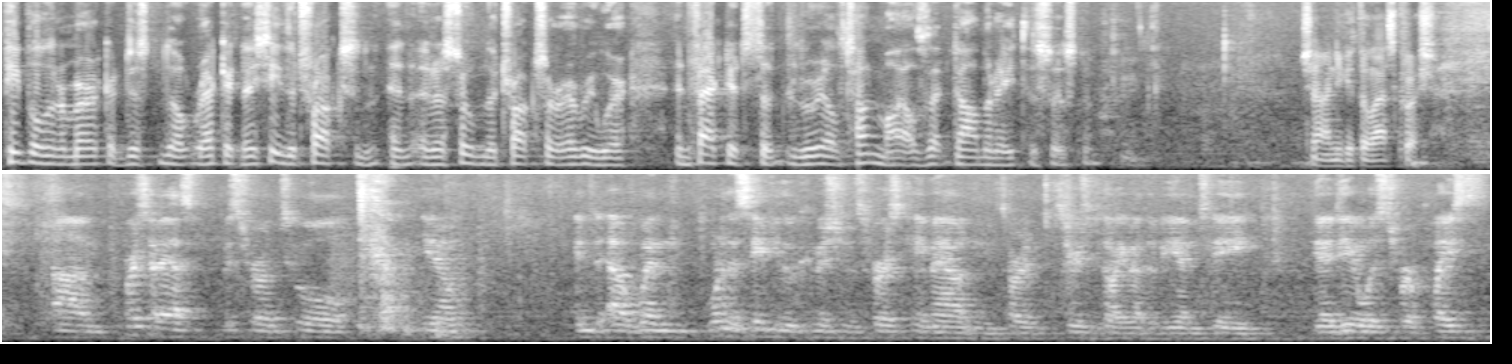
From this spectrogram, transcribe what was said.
people in America just don't recognize, they see the trucks and, and and assume the trucks are everywhere. In fact, it's the real ton miles that dominate the system. John, you get the last question. Um, First, I'd ask Mr. O'Toole, you know, and uh, when one of the SAFETEA-LU commissions first came out and started seriously talking about the VMT, the idea was to replace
